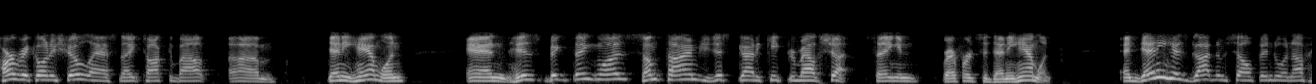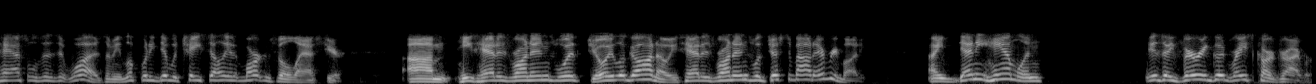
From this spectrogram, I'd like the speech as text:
Harvick on his show last night talked about um, Denny Hamlin, and his big thing was sometimes you just got to keep your mouth shut saying in reference to Denny Hamlin. And Denny has gotten himself into enough hassles as it was. I mean, look what he did with Chase Elliott at Martinsville last year. Um, he's had his run ins with Joey Logano. He's had his run ins with just about everybody. I mean, Denny Hamlin is a very good race car driver.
